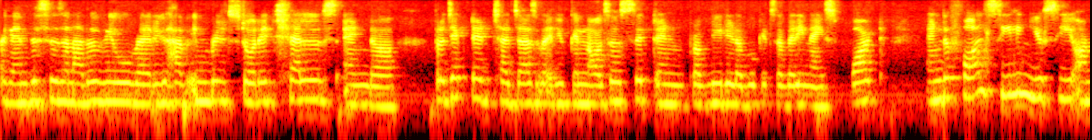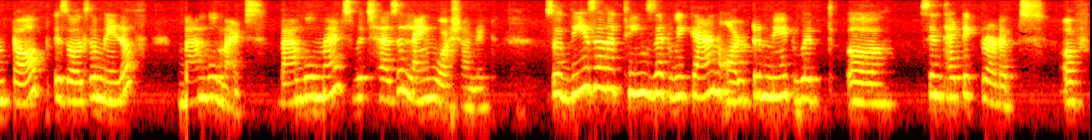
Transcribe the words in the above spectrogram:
again, this is another view where you have inbuilt storage shelves and uh, projected chhajas where you can also sit and probably read a book. It's a very nice spot. And the false ceiling you see on top is also made of bamboo mats, bamboo mats which has a lime wash on it. So these are the things that we can alternate with uh, synthetic products of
